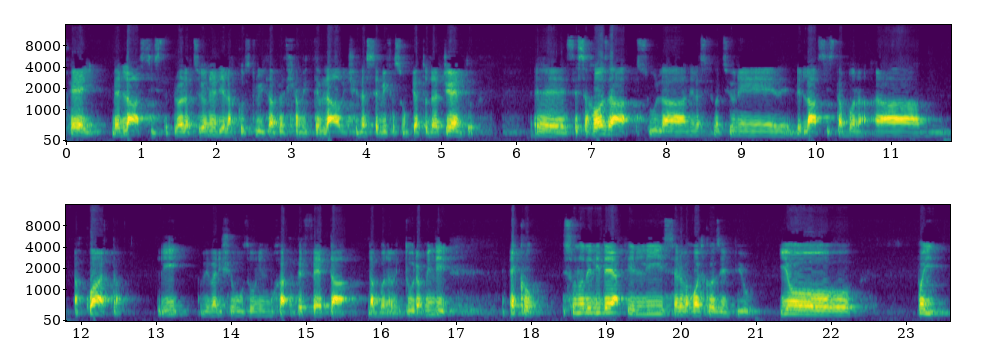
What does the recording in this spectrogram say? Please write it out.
ok? Bell'assist però l'azione gliel'ha costruita praticamente Vlaovic l'ha servita su un piatto d'argento. Eh, stessa cosa sulla, nella situazione dell'assist a, Bona, a, a, quarta, lì aveva ricevuto un'imbucata perfetta da Bonaventura, quindi ecco, sono dell'idea che lì serva qualcosa in più. Io poi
